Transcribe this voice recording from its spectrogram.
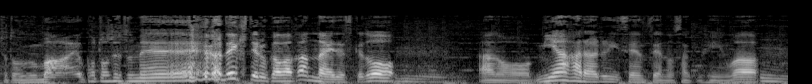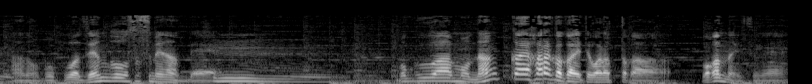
ー、ちょっとうまいこと説明ができてるかわかんないですけど、うんああの、宮原瑠衣先生の作品は、うん。あの、僕は全部おすすめなんうで、ん。僕はもう何回腹抱えて笑ったか、わかんないですよね。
